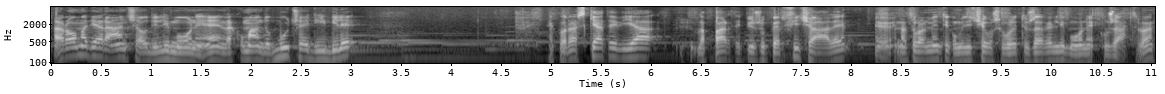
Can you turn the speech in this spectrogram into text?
Aroma di arancia o di limone, eh, raccomando, buccia edibile, Ecco, raschiate via la parte più superficiale, eh, naturalmente come dicevo se volete usare il limone usatelo, eh.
